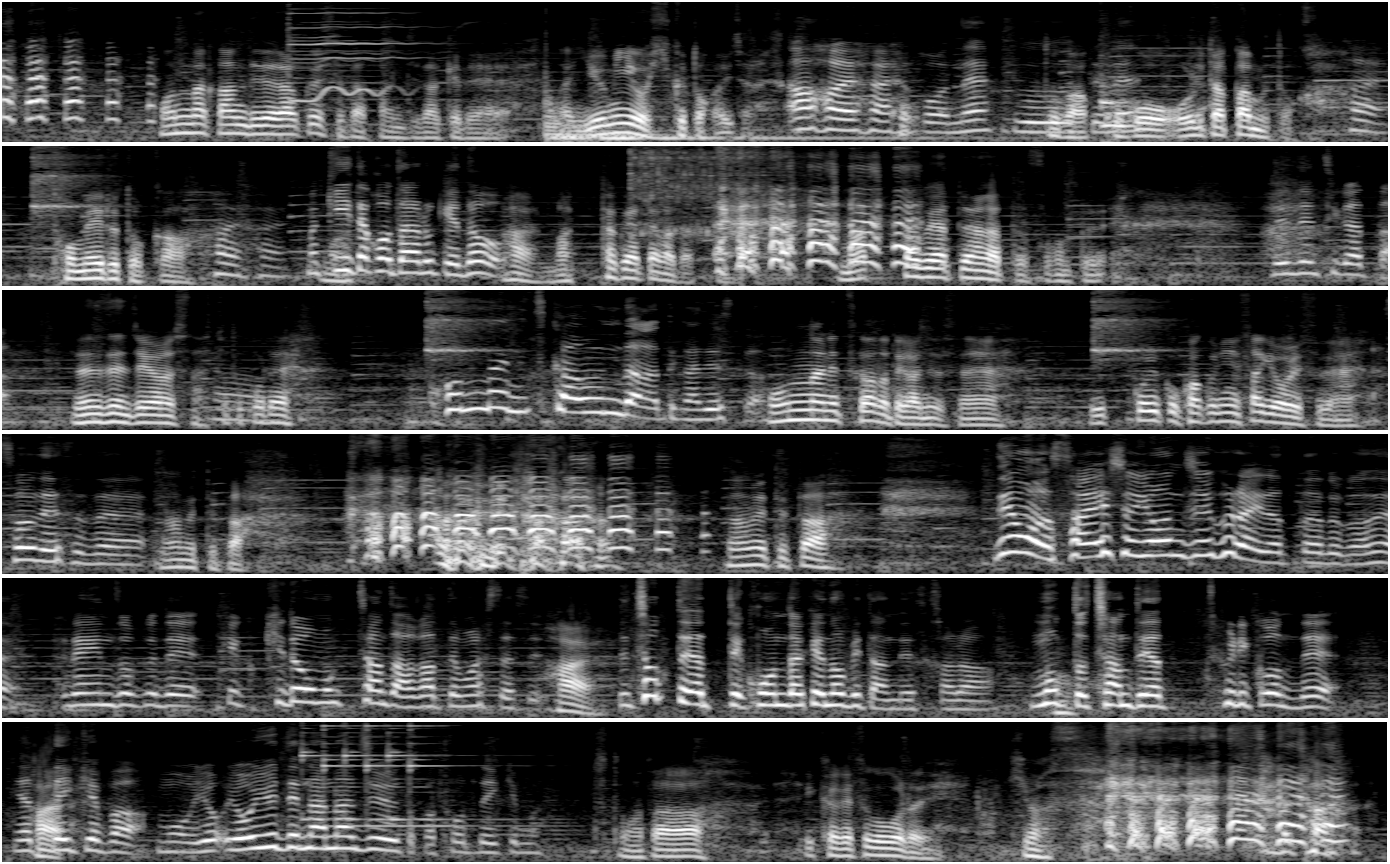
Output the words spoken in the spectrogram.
こんな感じで楽してた感じだけで弓を引くとか言うじゃないですか。あはいはいこうね。グとかここを折りたたむとかはい。止めるとか。はいはい。まあ聞いたことあるけど、はい全くやってなかったです。全くやってなかったです本当に。全然違った。全然違いました。ちょっとこれ。こんなに使うんだって感じですか？こんなに使うんだって感じですね一個一個確認作業ですね。そうですね。舐めてた。舐めてた。舐めてたでも最初40ぐらいだったのがね連続で結構軌道もちゃんと上がってましたし。はい。でちょっとやってこんだけ伸びたんですからもっとちゃんとや振り込んでやっていけば、もうよ余裕で70とか飛んでいきます。ちょっとまた1ヶ月後ぐらいに来ます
